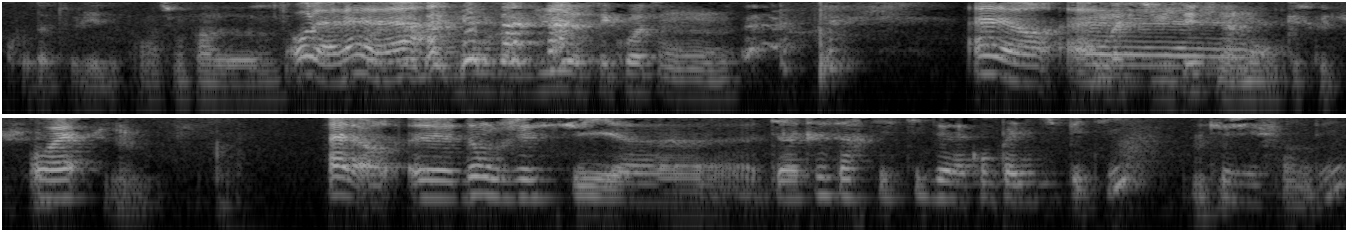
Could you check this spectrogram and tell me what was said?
cours d'atelier, de formation, enfin de. Oh là là là Aujourd'hui, c'est quoi ton, Alors ton euh, activité finalement Qu'est-ce que tu fais ouais. finalement? Alors, euh, donc je suis euh, directrice artistique de la compagnie Kipetti, Mhm. que j'ai fondée.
